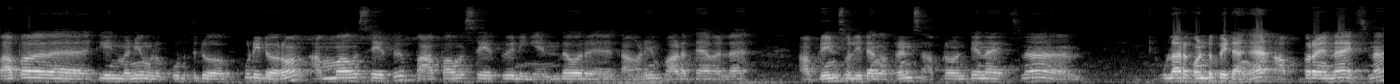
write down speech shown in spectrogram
பாப்பாவை க்ளீன் பண்ணி உங்களுக்கு கொடுத்துட்டு கூட்டிகிட்டு வரோம். அம்மாவும் சேஃபு பாப்பாவும் சேஃபு நீங்கள் எந்த ஒரு கவலையும் பாட தேவையில்ல அப்படின்னு சொல்லிட்டாங்க ஃப்ரெண்ட்ஸ் அப்புறம் வந்துட்டு என்ன ஆயிடுச்சுன்னா உள்ளார கொண்டு போயிட்டாங்க. அப்புறம் என்ன ஆயிடுச்சுன்னா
